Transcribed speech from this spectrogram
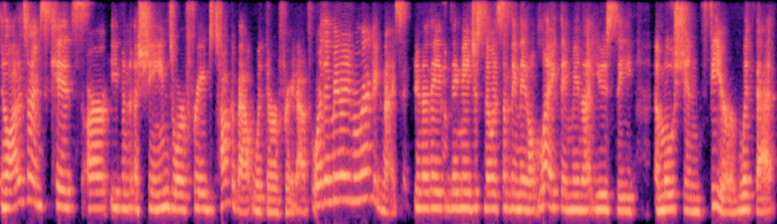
And a lot of times kids are even ashamed or afraid to talk about what they're afraid of, or they may not even recognize it. You know, they they may just know it's something they don't like. They may not use the emotion fear with that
